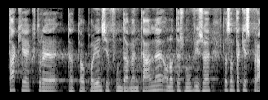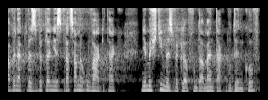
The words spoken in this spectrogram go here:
Takie, które to, to pojęcie fundamentalne, ono też mówi, że to są takie sprawy, na które zwykle nie zwracamy uwagi, tak? Nie myślimy zwykle o fundamentach budynków,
